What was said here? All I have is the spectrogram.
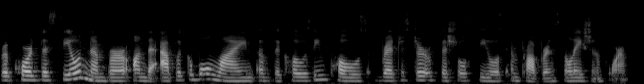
Record the seal number on the applicable line of the closing polls, register official seals, and proper installation form.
